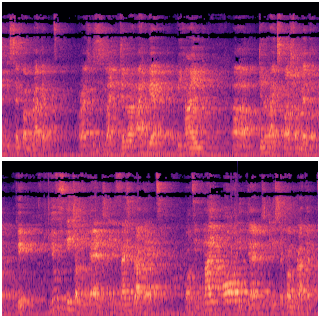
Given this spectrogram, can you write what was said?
in the second bracket. Alright, so this is like general idea behind uh, general expansion method. Okay? Use each of the terms in the first bracket, multiply all the terms in the second bracket.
